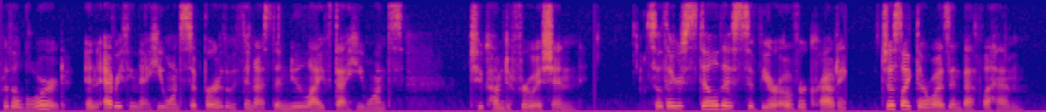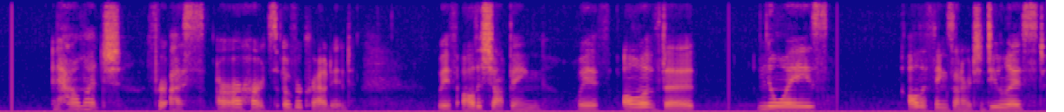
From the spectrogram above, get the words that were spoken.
for the Lord and everything that He wants to birth within us, the new life that He wants to come to fruition. So there's still this severe overcrowding, just like there was in Bethlehem. And how much for us are our hearts overcrowded with all the shopping, with all of the noise, all the things on our to do list.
